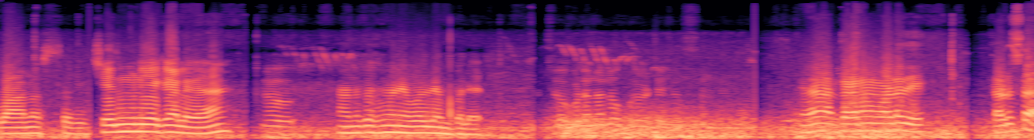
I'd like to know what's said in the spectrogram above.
వాన వస్తుంది చేతి మునియకాలి కదా? అందుకోసం అని ఎవరు దింపలేదు అంతగానం పడది తడుసా?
